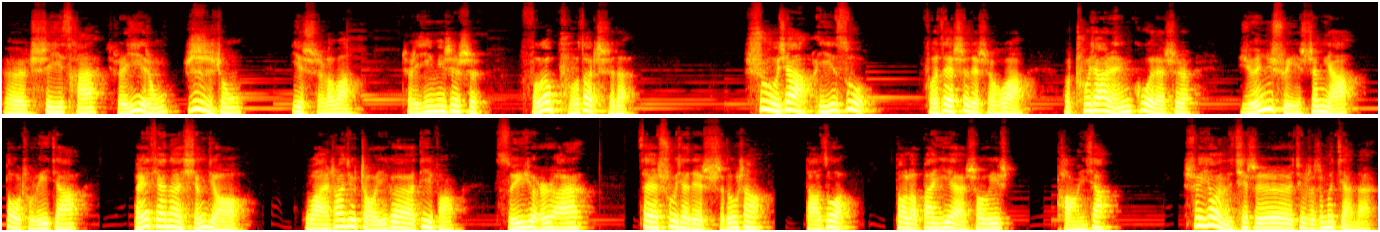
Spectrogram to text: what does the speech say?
呃吃一餐，就是一中日中一食了吧？这是因为这是佛菩萨吃的。树下一宿，佛在世的时候啊。出家人过的是云水生涯，到处为家。白天呢行脚，晚上就找一个地方随遇而安，在树下的石头上打坐。到了半夜稍微躺一下，睡觉呢其实就是这么简单。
